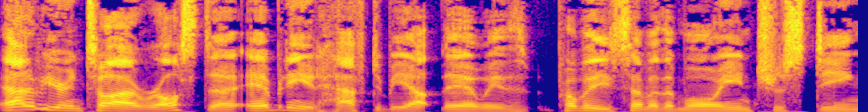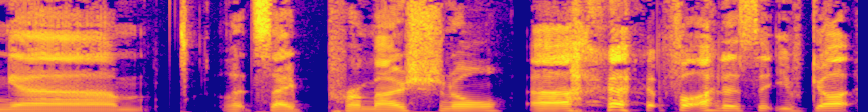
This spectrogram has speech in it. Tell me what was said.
Out of your entire roster, Ebanie would have to be up there with probably some of the more interesting. Um, Let's say promotional uh, fighters that you've got.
